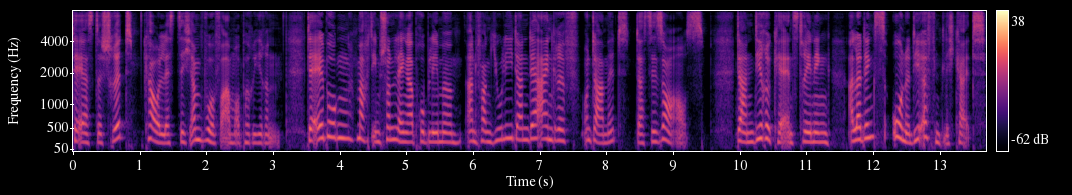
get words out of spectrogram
Der erste Schritt, Kaul lässt sich am Wurfarm operieren. Der Ellbogen macht ihm schon länger Probleme. Anfang Juli dann der Eingriff und damit das Saison aus. Dann die Rückkehr ins Training, allerdings ohne die Öffentlichkeit.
